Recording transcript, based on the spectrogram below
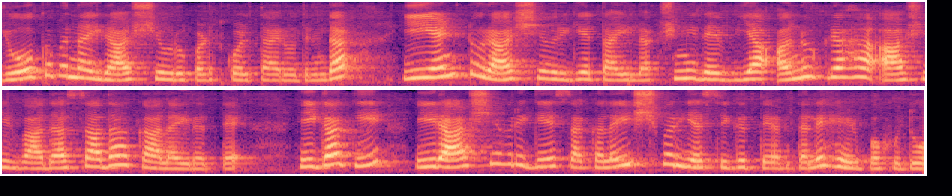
ಯೋಗವನ್ನ ಈ ರಾಶಿಯವರು ಪಡೆದುಕೊಳ್ತಾ ಇರೋದ್ರಿಂದ ಈ ಎಂಟು ರಾಶಿಯವರಿಗೆ ತಾಯಿ ಲಕ್ಷ್ಮೀ ದೇವಿಯ ಅನುಗ್ರಹ ಆಶೀರ್ವಾದ ಸದಾ ಕಾಲ ಇರುತ್ತೆ. ಹೀಗಾಗಿ ಈ ರಾಶಿಯವರಿಗೆ ಸಕಲೈಶ್ವರ್ಯ ಸಿಗುತ್ತೆ ಅಂತಲೇ ಹೇಳಬಹುದು.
